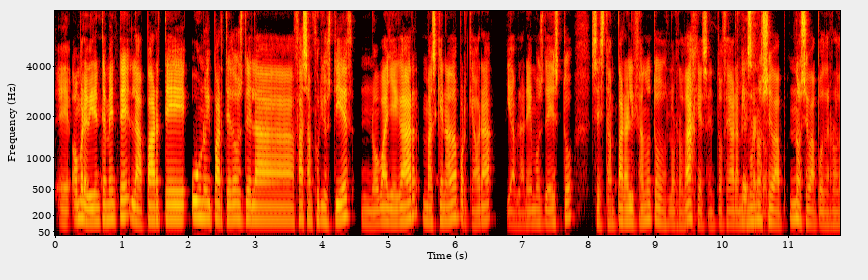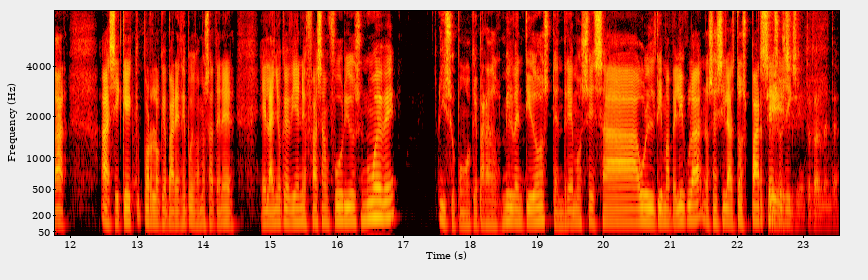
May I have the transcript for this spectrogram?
eh, hombre, evidentemente la parte 1 y parte 2 de la Fast and Furious 10 no va a llegar más que nada porque ahora, y hablaremos de esto, se están paralizando todos los rodajes. Entonces ahora mismo no se, va, no se va a poder rodar. Así que por lo que parece, pues vamos a tener el año que viene Fast and Furious 9 y supongo que para 2022 tendremos esa última película, no sé si las dos partes sí, o, si, sí, sí, totalmente.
